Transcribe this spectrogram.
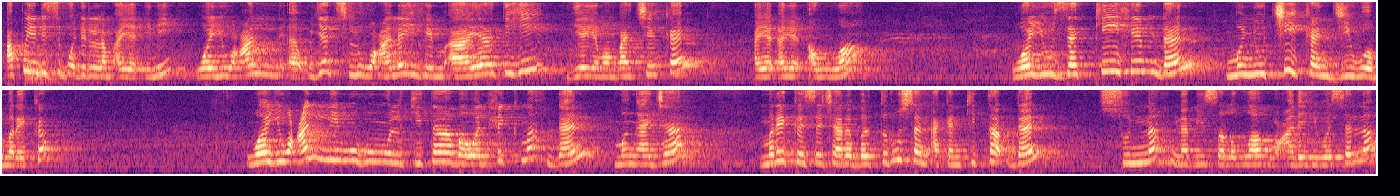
apa yang disebut di dalam ayat ini wa yu'allu uh, alaihim ayatihi dia yang membacakan ayat-ayat Allah wa yuzakkihim dan menyucikan jiwa mereka wa yu'allimuhumul kitaba wal hikmah dan mengajar mereka secara berterusan akan kitab dan sunnah Nabi sallallahu alaihi wasallam.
